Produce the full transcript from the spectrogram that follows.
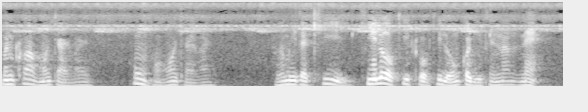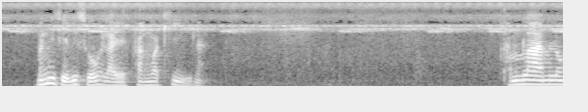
มันครอบหัวใจไว้หุ้มห่อหัวใจไว้มันมีแต่ขี้ขี้โลกขี้โกรธขี้หลงก็อยู่ในนั้นแน่มันไม่เสียวิโสอะไรฟังว่าขี้นั่นทำลายมันลง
